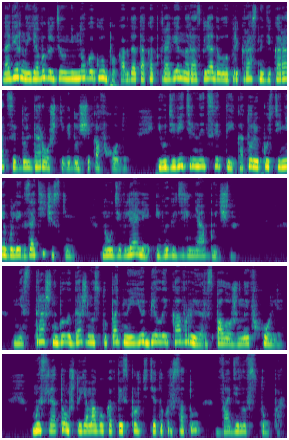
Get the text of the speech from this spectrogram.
Наверное, я выглядела немного глупо, когда так откровенно разглядывала прекрасные декорации вдоль дорожки, ведущей ко входу, и удивительные цветы, которые пусть и не были экзотическими, но удивляли и выглядели необычно. Мне страшно было даже наступать на ее белые ковры, расположенные в холле. Мысль о том, что я могу как-то испортить эту красоту, вводила в ступор.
